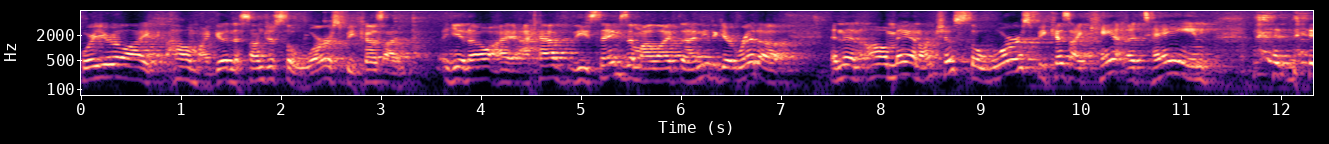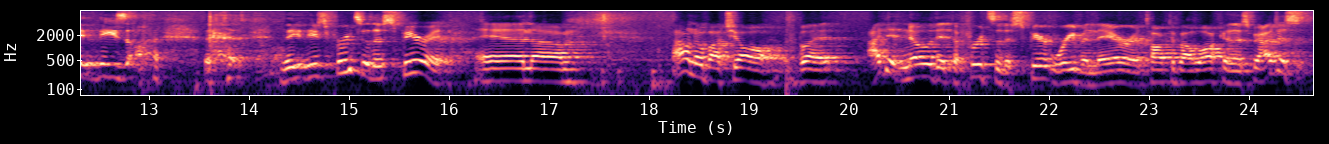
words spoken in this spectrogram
Where you're like, oh my goodness, I'm just the worst because I, you know, I, I have these things in my life that I need to get rid of. And then, oh man, I'm just the worst because I can't attain these, these fruits of the Spirit. And um, I don't know about y'all, but I didn't know that the fruits of the Spirit were even there. It talked about walking in the Spirit. I just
